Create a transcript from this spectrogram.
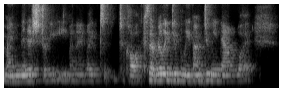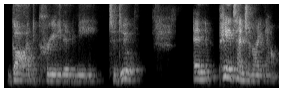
my ministry, even I like to, to call it, because I really do believe I'm doing now what God created me to do. And pay attention right now.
